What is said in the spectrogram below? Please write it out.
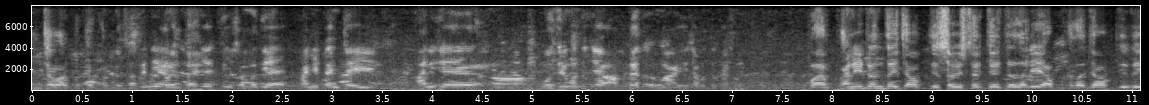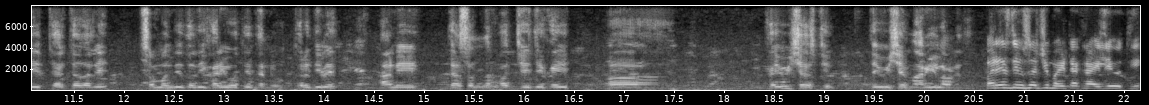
आमच्या मार्फत तो करण्याचा आणि प्रयत्न आहे. दिवसामध्ये आहे पाणी टंचाई आणि जे मोजरीमध्ये जे अपघात याच्याबद्दल काय पाणी टंचाईच्या बाबतीत सविस्तर चर्चा झाली अपघाताच्या बाबतीतही चर्चा झाली संबंधित अधिकारी होते त्यांनी उत्तर दिले आणि त्या संदर्भात जे जे काही काही विषय असतील ते विषय मार्गी लावण्यात बरेच दिवसाची बैठक राहिली होती.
